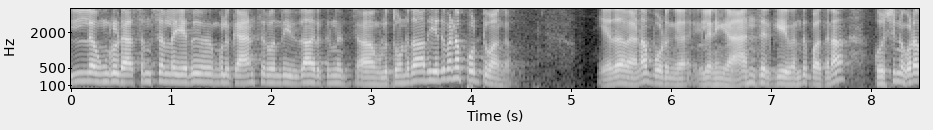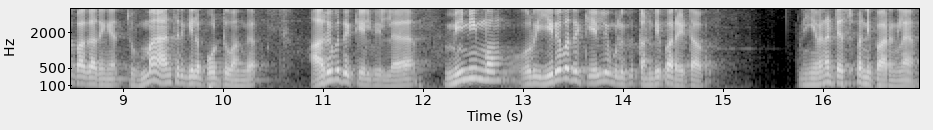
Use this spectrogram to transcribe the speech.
இல்லை உங்களோட அசம்ஷனில் எது உங்களுக்கு ஆன்சர் வந்து இதுதான் இருக்குன்னு உங்களுக்கு தோணுதோ அது எது வேணால் போட்டுவாங்க. எதை வேணால் போடுங்க. இல்லை நீங்கள் ஆன்சர் கீ வந்து பார்த்தீங்கன்னா கொஷினை கூட பார்க்காதீங்க. சும்மா ஆன்சர் கீழே போட்டுவாங்க. அறுபது கேள்வியில் மினிமம் ஒரு இருபது கேள்வி உங்களுக்கு கண்டிப்பாக ரைட் ஆகும். நீங்கள் வேணால் டெஸ்ட் பண்ணி பாருங்களேன்.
